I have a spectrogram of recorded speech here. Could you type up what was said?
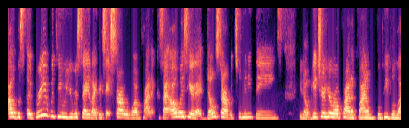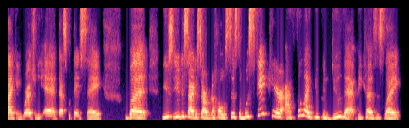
I was agreeing with you. You were saying like they say start with one product because I always hear that. Don't start with too many things. You know, get your hero product, find what people like, and gradually add. That's what they say. But you, you decide to start with a whole system with skincare. I feel like you can do that because it's like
